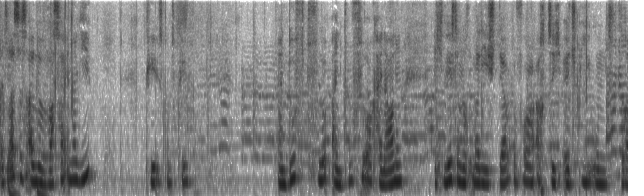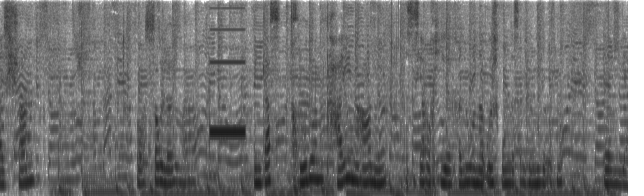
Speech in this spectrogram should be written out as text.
Als erstes eine Wasserenergie. Okay, ist ganz okay. Ein Duftflor, ein Duftflor, keine Ahnung. Ich lese noch immer die Stärke vor. 80 HP und 30 Schaden. Oh, sorry Leute. Ein Gastrodon, keine Ahnung. Das ist ja auch hier verlorener Ursprung. Das habe ich noch nie geöffnet. Ähm, ja.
